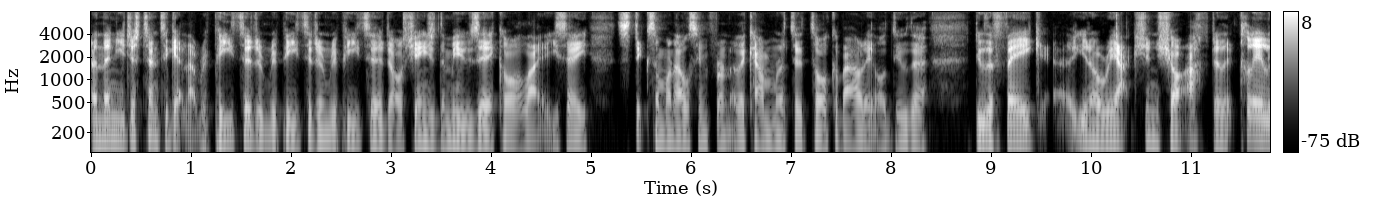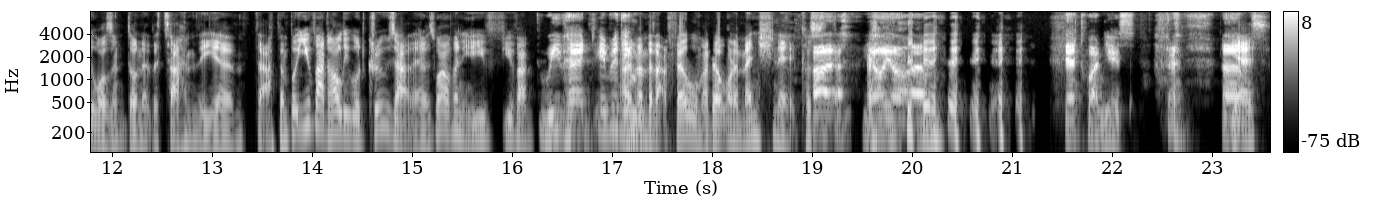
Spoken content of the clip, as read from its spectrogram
And then you just tend to get that repeated and repeated and repeated, or change the music, or like you say, stick someone else in front of the camera to talk about it, or do the do the fake, uh, you know, reaction shot after that clearly wasn't done at the time the um, that happened. But you've had Hollywood crews out there as well, haven't you? You've you've had we've had everything. I remember that film. I don't want to mention it because uh, yeah, yeah, um, that one, yes, uh, yes.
